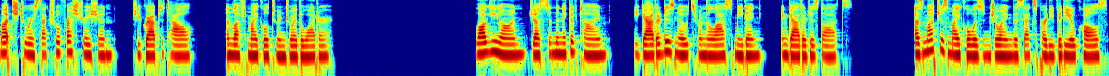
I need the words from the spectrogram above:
Much to her sexual frustration, she grabbed a towel and left Michael to enjoy the water. Logging on just in the nick of time, he gathered his notes from the last meeting and gathered his thoughts. As much as Michael was enjoying the sex party video calls,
